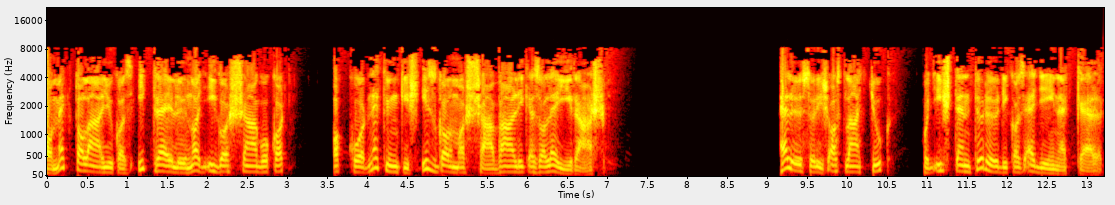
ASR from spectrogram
Ha megtaláljuk az itt rejlő nagy igazságokat, akkor nekünk is izgalmassá válik ez a leírás. Először is azt látjuk, hogy Isten törődik az egyénekkel.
